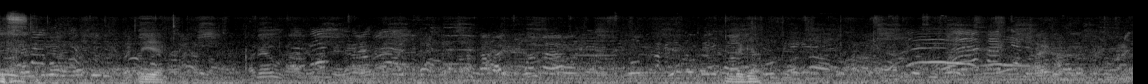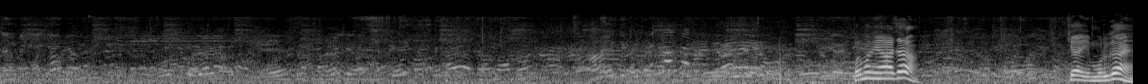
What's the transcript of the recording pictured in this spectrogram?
ये। देखिए परमन यहाँ आ जा क्या ये मुर्गा है?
